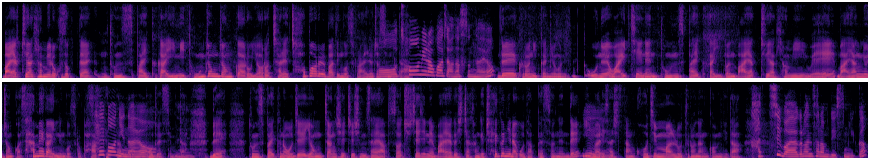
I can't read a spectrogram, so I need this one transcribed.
마약 투약 혐의로 구속된 돈 스파이크가 이미 동정정가로 여러 차례 처벌을 받은 것으로 어, 알려졌습니다. 처음이라고 하지 않았었나요? 네, 그러니까요. 오늘 YTN은 돈 스파이크가 이번 마약 투약 혐의 외에 마약류 전과 3회가 있는 것으로 세 파악했다고? 보도했습니다. 네. 네. 돈 스파이크는 어제 영장 실질 심사에 앞서 취재진의 마약을 시작한 게 최근이라고 답했었는데 이 예, 말이 예. 사실상 거짓말로 드러난 겁니다. 같이 마약을 한 사람도 있습니까?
